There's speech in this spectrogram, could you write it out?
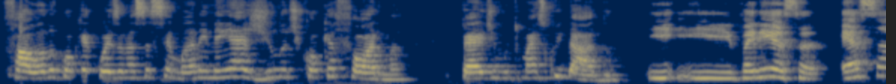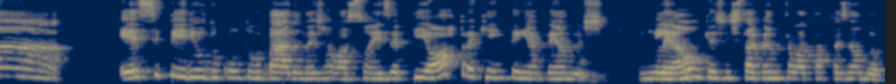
falando qualquer coisa nessa semana e nem agindo de qualquer forma. Pede muito mais cuidado. E, e Vanessa, essa, esse período conturbado nas relações é pior para quem tem a Vênus em Leão, que a gente está vendo que ela está fazendo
